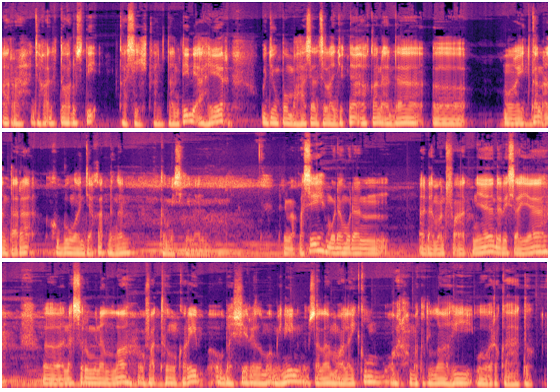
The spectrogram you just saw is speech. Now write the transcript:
arah zakat itu harus dikasihkan. Nanti di akhir ujung pembahasan selanjutnya akan ada uh, mengaitkan antara hubungan zakat dengan kemiskinan. Terima kasih, mudah-mudahan ada manfaatnya dari saya. Uh, Nasrul minallah wa fathun qarib mu'minin. Wassalamualaikum warahmatullahi wabarakatuh.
